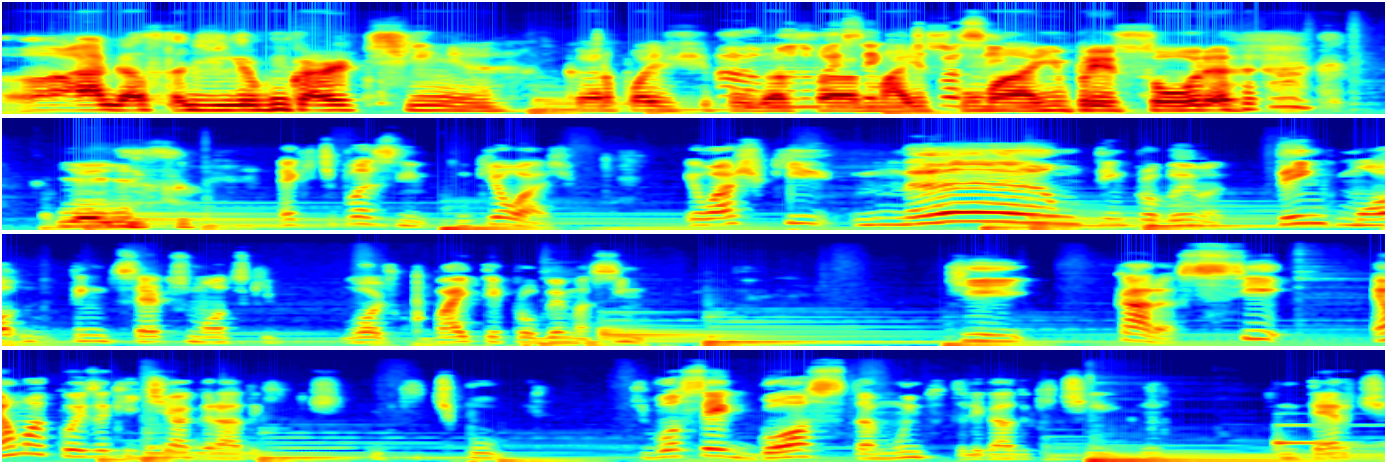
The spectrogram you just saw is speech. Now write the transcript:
Ah, gastar dinheiro com cartinha. O cara pode, tipo, Ah, mano, gastar é que, mais tipo com assim- uma impressora. e é isso. É que, tipo assim, o que eu acho? Eu acho que não tem problema. Tem, mo tem certos modos que, lógico, vai ter problema sim. Que, cara, se é uma coisa que te agrada, que, te- que, tipo, que você gosta muito, tá ligado? Que te in- interte,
